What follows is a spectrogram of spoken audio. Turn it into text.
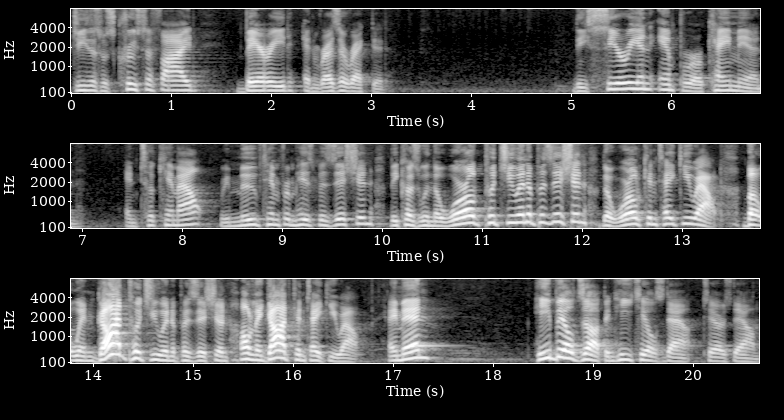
Jesus was crucified, buried, and resurrected, the Syrian emperor came in and took him out, removed him from his position, because when the world puts you in a position, the world can take you out. But when God puts you in a position, only God can take you out. Amen? He builds up and he tears down, tears down.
